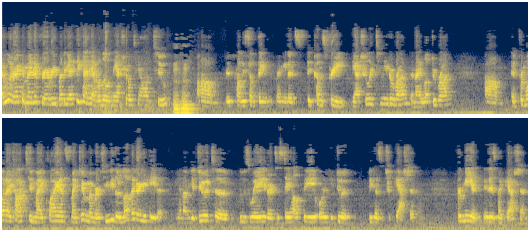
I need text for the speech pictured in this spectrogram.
I would recommend it for everybody. I think I have a little natural talent too. Mm-hmm. Um, it's probably something. I mean, it's it comes pretty naturally to me to run, and I love to run. Um, and from what I talk to my clients, my gym members, you either love it or you hate it. You know, you do it to lose weight or to stay healthy, or you do it because it's your passion. For me, it, it is my passion.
